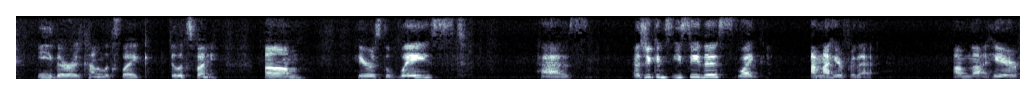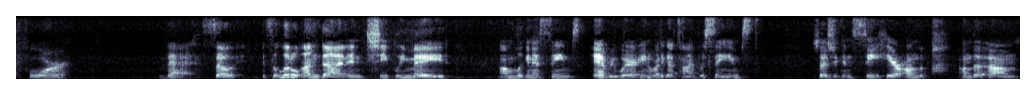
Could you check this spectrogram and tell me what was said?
either. It kind of looks like, it looks funny. Um, here's the waist. Has, as you can, see you see this? Like, I'm not here for that. I'm not here for that. So it's a little undone and cheaply made. I'm looking at seams everywhere. Ain't nobody got time for seams. So as you can see here on the on the um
